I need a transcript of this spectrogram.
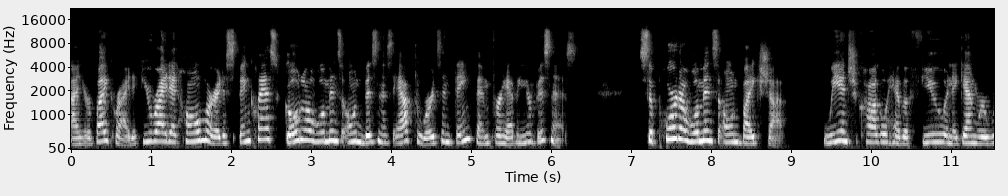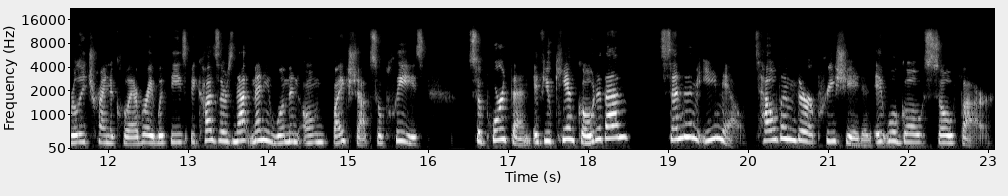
on your bike ride. If you ride at home or at a spin class, go to a woman's own business afterwards and thank them for having their business. Support a woman's own bike shop. We in Chicago have a few, and again, we're really trying to collaborate with these because there's not many women owned bike shops. So please support them. If you can't go to them, send them email. Tell them they're appreciated. It will go so far.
